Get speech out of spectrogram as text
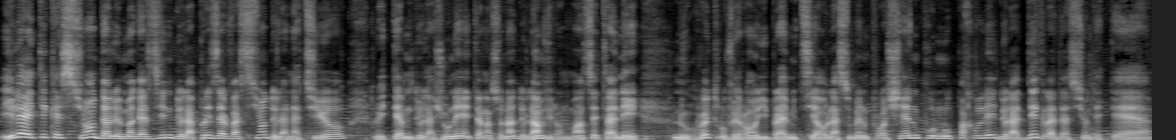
Il a été question dans le magazine de la préservation de la nature, le thème de la Journée internationale de l'environnement cette année. Nous retrouverons Ibrahim Tiao la semaine prochaine pour nous parler de la dégradation des terres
